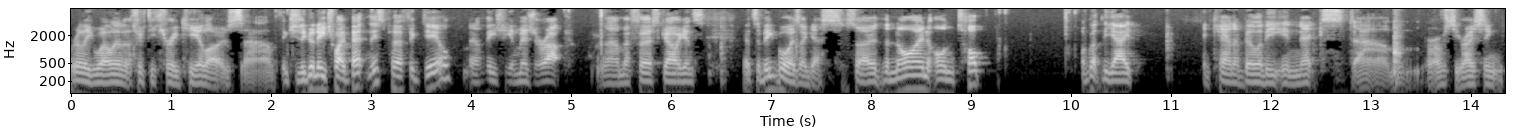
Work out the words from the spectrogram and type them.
really well in at 53 kilos. Um, I think she's a good each way bet in this perfect deal. I think she can measure up. Um, her first go against it's the big boys, I guess. So the nine on top. I've got the eight accountability in next. Um, we're obviously racing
